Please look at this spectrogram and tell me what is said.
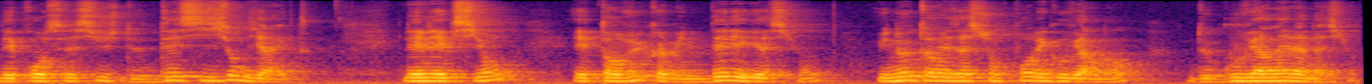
des processus de décision directe. L'élection étant vue comme une délégation, une autorisation pour les gouvernants de gouverner la nation.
